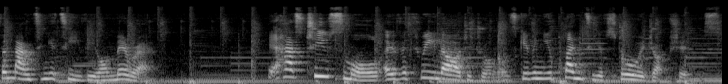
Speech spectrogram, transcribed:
for mounting a TV or mirror. It has two small over three larger drawers giving you plenty of storage options.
